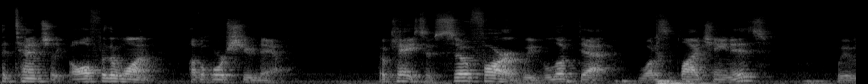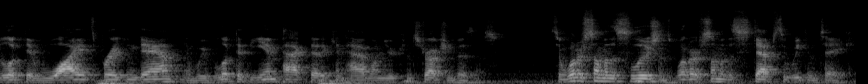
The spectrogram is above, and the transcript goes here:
potentially, all for the want of a horseshoe nail. Okay, so so far we've looked at what a supply chain is, we've looked at why it's breaking down, and we've looked at the impact that it can have on your construction business. So what are some of the solutions? What are some of the steps that we can take?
